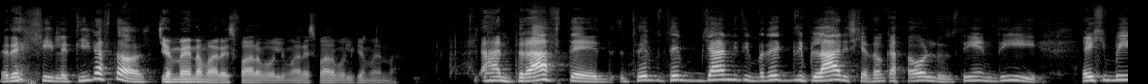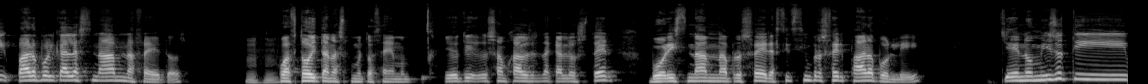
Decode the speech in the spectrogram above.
Ρε φίλε, τι είναι αυτός; Και εμένα μου αρέσει πάρα πολύ, μου αρέσει πάρα πολύ και εμένα. Undrafted. Δεν, δεν πιάνει, την- δεν τριπλάρει σχεδόν καθόλου. D&D. Έχει μπει πάρα πολύ καλά στην άμυνα φέτος. Μμμ. Που αυτό ήταν ας πούμε το θέμα. Διότι ο Sam Hauser ήταν καλός σουτέρ, μπορεί στην άμυνα να προσφέρει. Αυτή τη στιγμή προσφέρει πάρα πολύ. Και νομίζω ότι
